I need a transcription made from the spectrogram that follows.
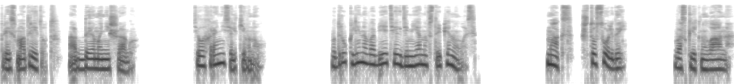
«Присмотри тут, от Дэма ни шагу». Телохранитель кивнул. Вдруг Лина в объятиях Демьяна встрепенулась. «Макс, что с Ольгой?» — воскликнула она.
